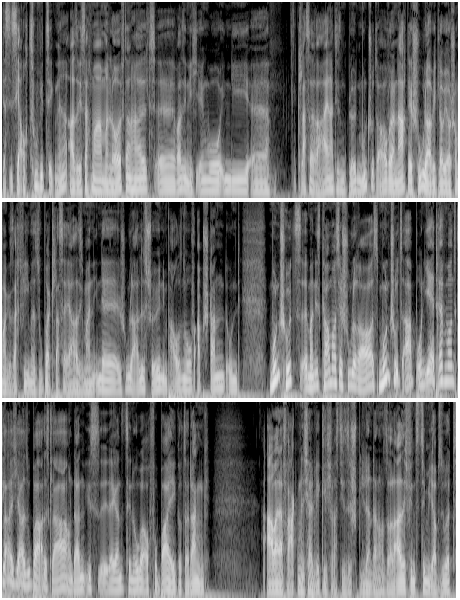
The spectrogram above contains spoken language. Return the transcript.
das ist ja auch zu witzig, ne? Also ich sag mal, man läuft dann halt, äh, weiß ich nicht, irgendwo in die äh, Klasse rein, hat diesen blöden Mundschutz auf oder nach der Schule, habe ich glaube ich auch schon mal gesagt, wie immer super klasse, ja. Also ich meine, in der Schule alles schön, im Pausenhof Abstand und Mundschutz, äh, man ist kaum aus der Schule raus, Mundschutz ab und yeah, treffen wir uns gleich, ja, super, alles klar. Und dann ist äh, der ganze Zinnober auch vorbei, Gott sei Dank. Aber da fragt man sich halt wirklich, was dieses Spiel dann da noch soll. Also ich finde es ziemlich absurd.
